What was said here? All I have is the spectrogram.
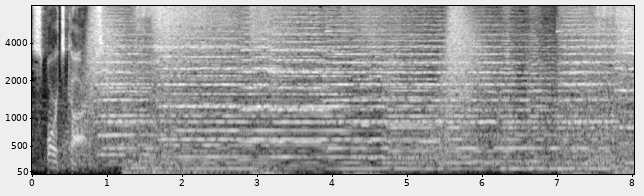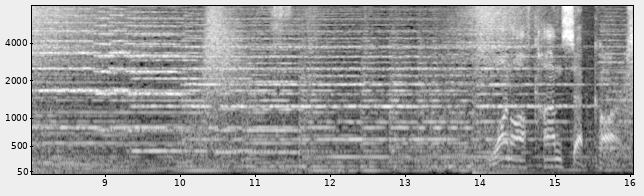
sports cars. Concept cars.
